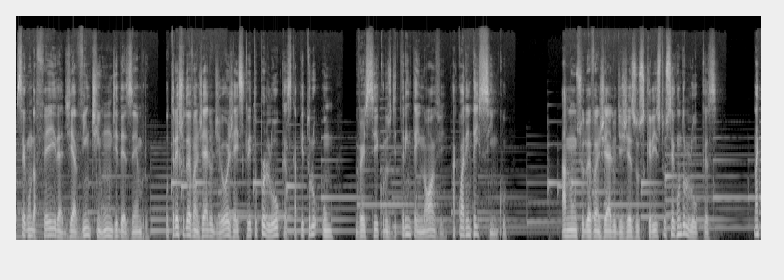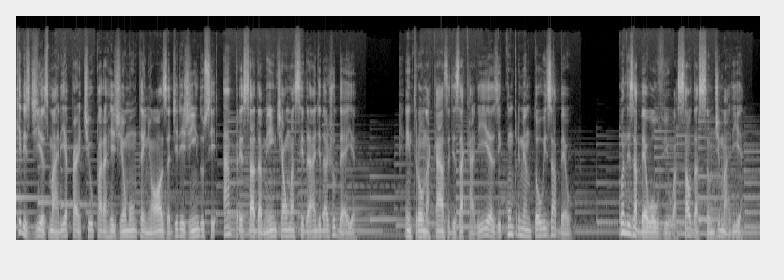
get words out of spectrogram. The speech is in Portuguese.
Segunda-feira, dia 21 de dezembro. O trecho do evangelho de hoje é escrito por Lucas, capítulo 1, versículos de 39 a 45. Anúncio do evangelho de Jesus Cristo segundo Lucas. Naqueles dias, Maria partiu para a região montanhosa, dirigindo-se apressadamente a uma cidade da Judéia. Entrou na casa de Zacarias e cumprimentou Isabel. Quando Isabel ouviu a saudação de Maria,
